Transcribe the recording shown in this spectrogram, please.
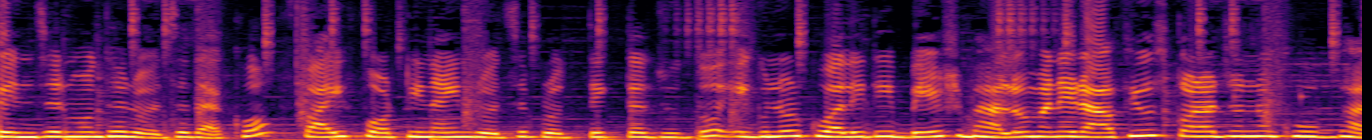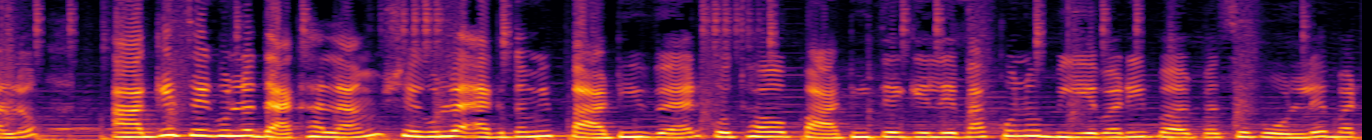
রেঞ্জের মধ্যে রয়েছে, দেখো। ফাইভ ফর্টি নাইন রয়েছে প্রত্যেকটা জুতো। এগুলোর কোয়ালিটি বেশ ভালো মানে রাফ ইউজ করার জন্য খুব ভালো। আগে যেগুলো দেখালাম, সেগুলো একদমই পার্টি ওয়্যার কোথাও পার্টিতে গেলে বা কোনো বিয়েবাড়ির পারপাসে পড়লে বাট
